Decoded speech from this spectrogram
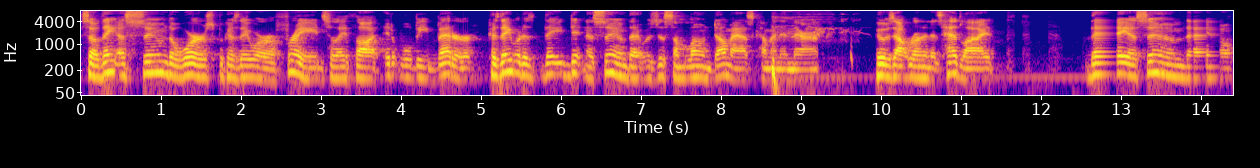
So they assumed the worst because they were afraid. So they thought it will be better because they would they didn't assume that it was just some lone dumbass coming in there who was out running his headlight they assumed that you know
